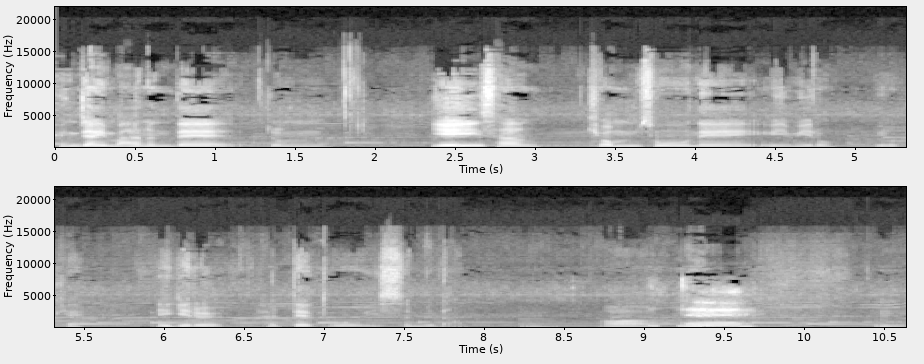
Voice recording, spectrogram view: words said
굉장히 많은데, 좀 예의상 겸손의 의미로 이렇게 얘기를 할 때도 있습니다. 음, 아, 네. 음.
